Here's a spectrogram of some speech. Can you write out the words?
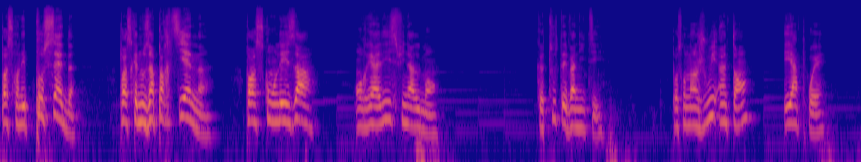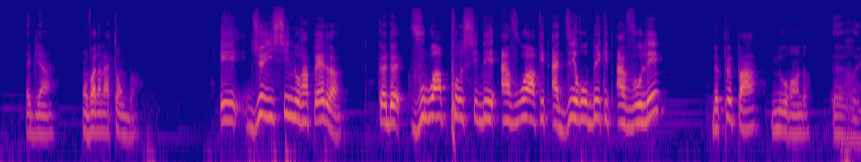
parce qu'on les possède, parce qu'elles nous appartiennent, parce qu'on les a, on réalise finalement que tout est vanité. Parce qu'on en jouit un temps et après, eh bien, on va dans la tombe. Et Dieu ici nous rappelle que de vouloir posséder, avoir, quitte à dérober, quitte à voler, ne peut pas nous rendre heureux.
